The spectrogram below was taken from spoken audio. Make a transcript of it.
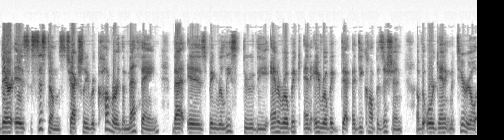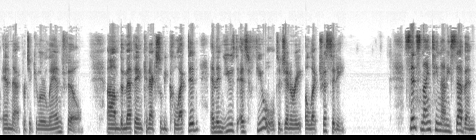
there is systems to actually recover the methane that is being released through the anaerobic and aerobic de uh, decomposition of the organic material in that particular landfill. Um, the methane can actually be collected and then used as fuel to generate electricity. Since 1997,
